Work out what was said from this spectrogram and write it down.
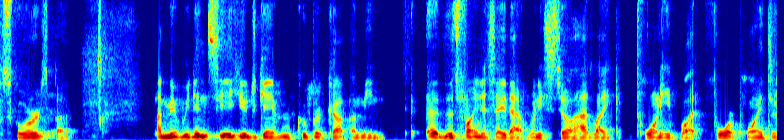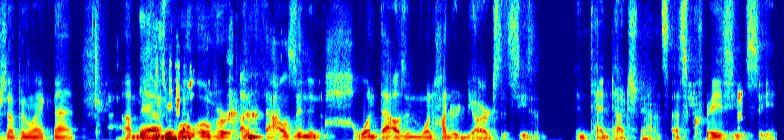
scores. But I mean, we didn't see a huge game from Cooper Kupp. I mean, it's funny to say that when he still had like 20 what four points or something like that um, yeah. he's well over a thousand and 1100 yards this season and 10 touchdowns that's crazy to see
